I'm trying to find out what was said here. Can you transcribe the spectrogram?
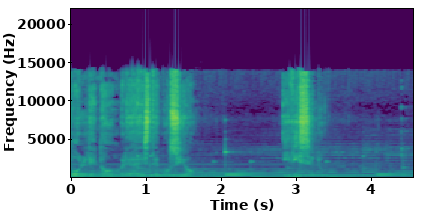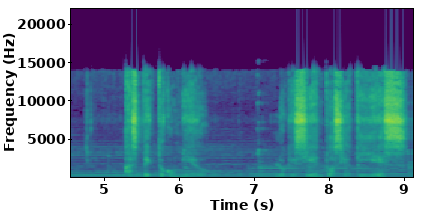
Ponle nombre a esta emoción y díselo. Aspecto con miedo. Lo que siento hacia ti es...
